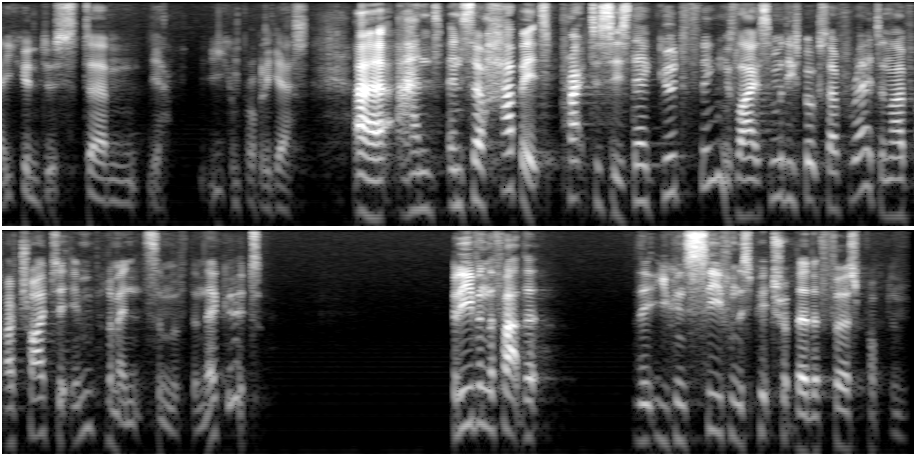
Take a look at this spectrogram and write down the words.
Uh, you can just, um, yeah, you can probably guess. Uh, and, and so habits, practices, they're good things. Like some of these books I've read and I've, I've tried to implement some of them, they're good. But even the fact that, that you can see from this picture up there the first problem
